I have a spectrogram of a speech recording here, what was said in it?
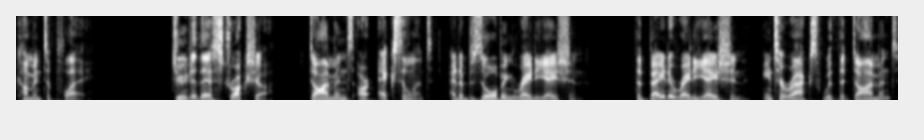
come into play. Due to their structure, diamonds are excellent at absorbing radiation. The beta radiation interacts with the diamond,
